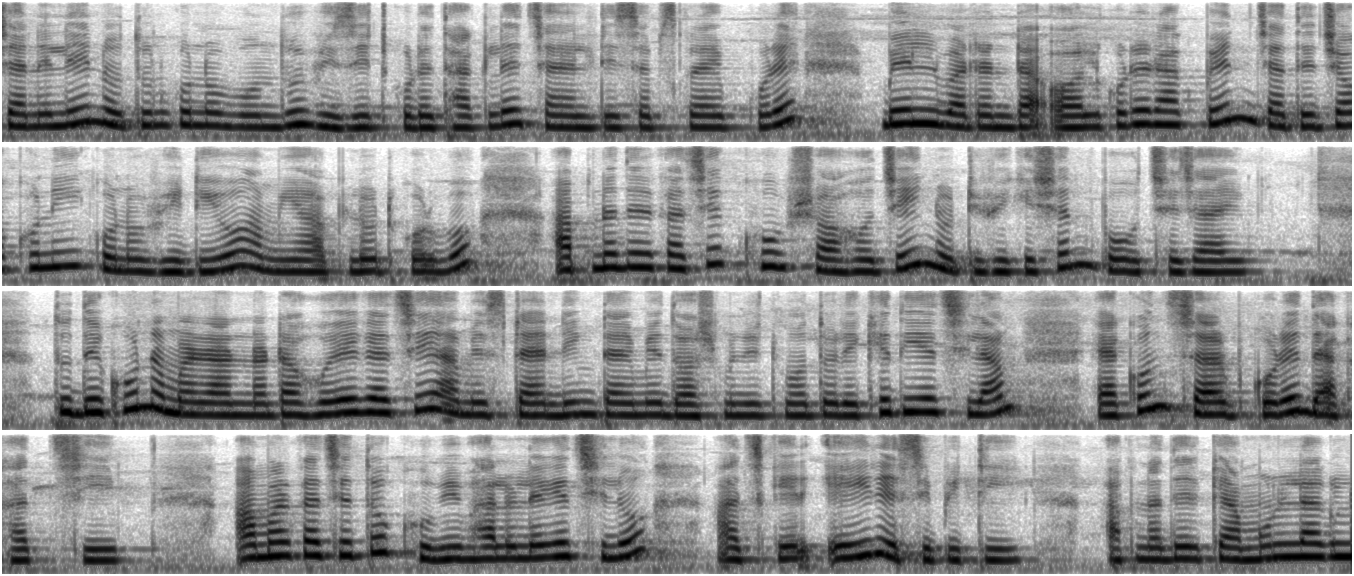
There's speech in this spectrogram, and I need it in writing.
চ্যানেলে নতুন কোনো বন্ধু ভিজিট করে থাকলে চ্যানেলটি সাবস্ক্রাইব করে বেল বাটনটা অল করে রাখবেন, যাতে যখনই কোনো ভিডিও আমি আপলোড করব, আপনাদের কাছে খুব সহজেই নোটিফিকেশান পৌঁছে যায়। তো দেখুন, আমার রান্নাটা হয়ে গেছে। আমি স্ট্যান্ডিং টাইমে 10 মিনিট মতো রেখে দিয়েছিলাম। এখন সার্ভ করে দেখাচ্ছি। আমার কাছে তো খুবই ভালো লেগেছিল আজকের এই রেসিপিটি আপনাদের কেমন লাগল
